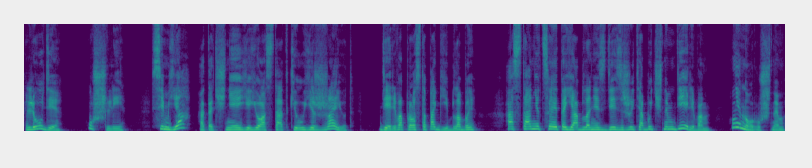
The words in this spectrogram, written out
Люди ушли. Семья, а точнее ее остатки, уезжают. Дерево просто погибло бы. Останется это яблоня здесь жить обычным деревом, не норушным,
